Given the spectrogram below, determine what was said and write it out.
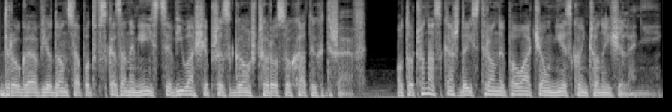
Droga wiodąca pod wskazane miejsce wiła się przez gąszcz rosochatych drzew, otoczona z każdej strony połacią nieskończonej zieleni.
